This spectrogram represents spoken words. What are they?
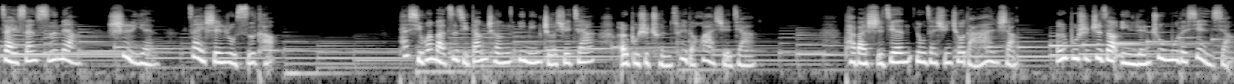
再三思量、试验、再深入思考。他喜欢把自己当成一名哲学家，而不是纯粹的化学家。他把时间用在寻求答案上，而不是制造引人注目的现象。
